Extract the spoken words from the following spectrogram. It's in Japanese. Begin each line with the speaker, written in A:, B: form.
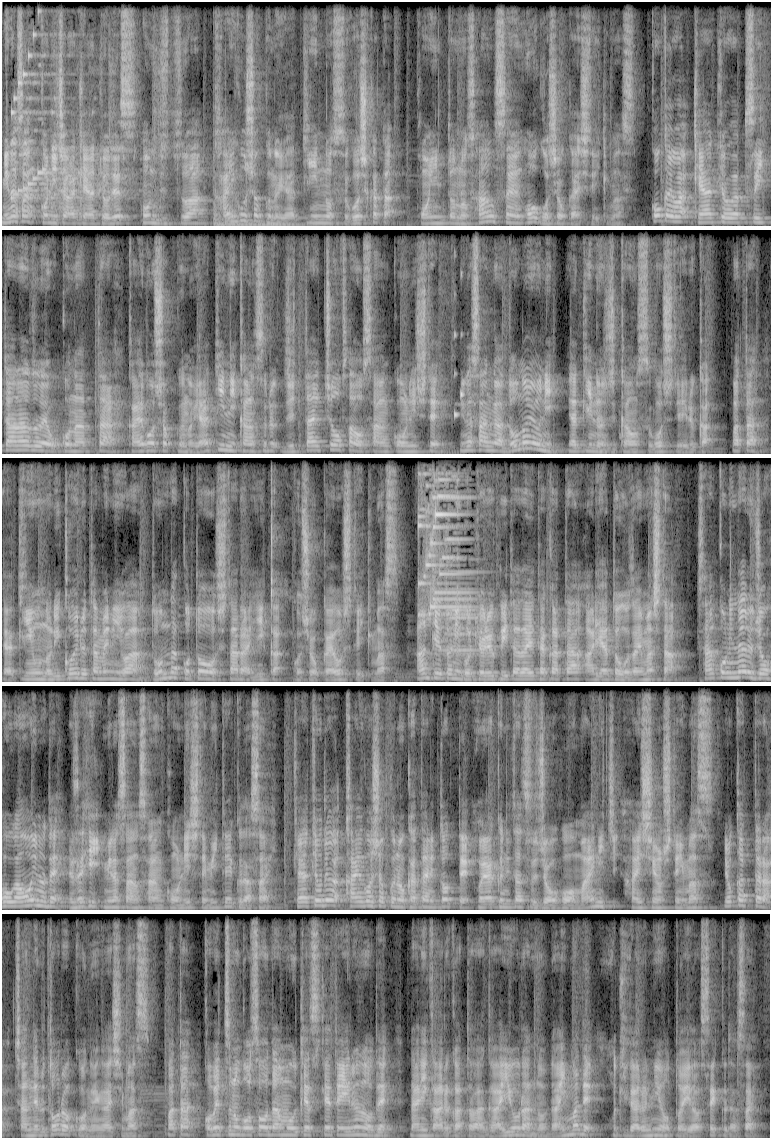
A: 皆さん、こんにちは、ケアキョです。本日は、介護職の夜勤の過ごし方、ポイントの3選をご紹介していきます。今回は、ケアキョが Twitter などで行った介護職の夜勤に関する実態調査を参考にして、皆さんがどのように夜勤の時間を過ごしているか、また、夜勤を乗り越えるためには、どんなことをしたらいいか、ご紹介をしていきます。アンケートにご協力いただいた方、ありがとうございました。参考になる情報が多いので、ぜひ皆さん参考にしてみてください。ケアキョでは、介護職の方にとってお役に立つ情報を毎日配信をしています。よかったらったらチャンネル登録お願いします。また、個別のご相談も受け付けているので、何かある方は概要欄の LINE までお気軽にお問い合わせください。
